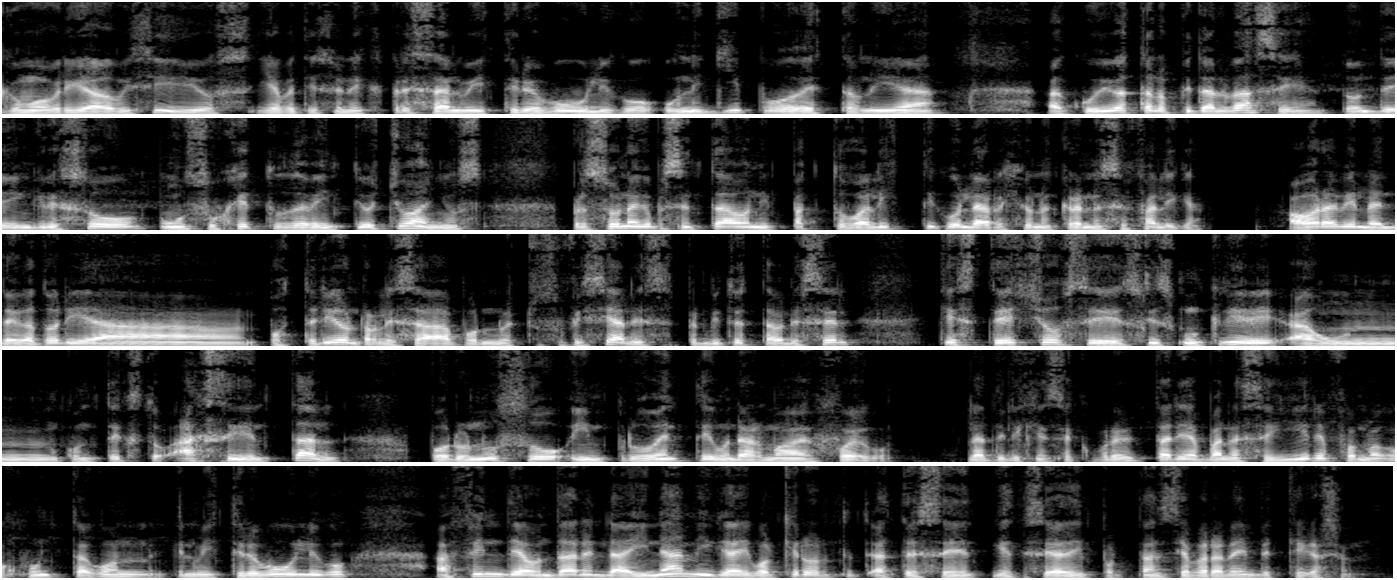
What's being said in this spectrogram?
Como brigada de homicidios y a petición expresa del Ministerio Público, un equipo de esta unidad acudió hasta el hospital base, donde ingresó un sujeto de 28 años, persona que presentaba un impacto balístico en la región craneoencefálica. Ahora bien, la indagatoria posterior realizada por nuestros oficiales permitió establecer que este hecho se circunscribe a un contexto accidental por un uso imprudente de un arma de fuego. Las diligencias complementarias van a seguir en forma conjunta con el Ministerio Público a fin de ahondar en la dinámica y cualquier antecedente que sea de importancia para la investigación.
